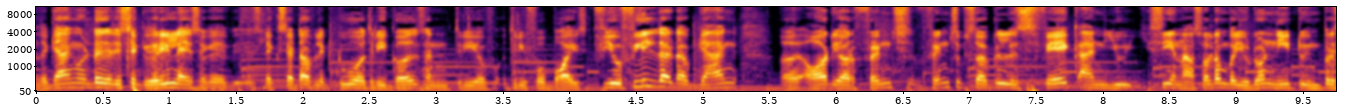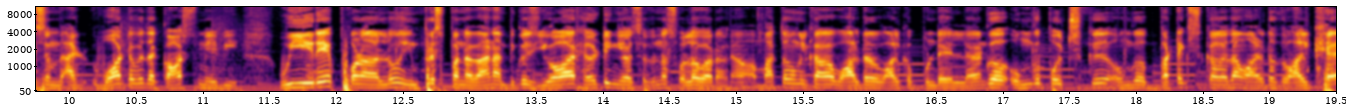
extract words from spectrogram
அந்த கேங் வந்துட்டு it's like very nice okay it's like set of like two or three girls and three three four boys you feel that a gang or your friends friendship circle is fake and you see நான் சொல்கிறேன் you don't need to impress at whatever the cost maybe உயிரே போனாலும் இம்ப்ரெஸ் பண்ண வேணாம் because you are hurting your செல்ஃப்னு சொல்ல வரேன். மற்றவங்களுக்காக வாழ்கிற வாழ்க்கை புண்டை இல்லை. உங்கள் உங்கள் போச்சுக்கு உங்கள் பட்டக்ஸ்க்காக தான் வாழ்கிறது வாழ்க்கை.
